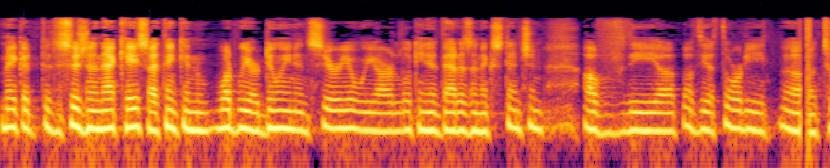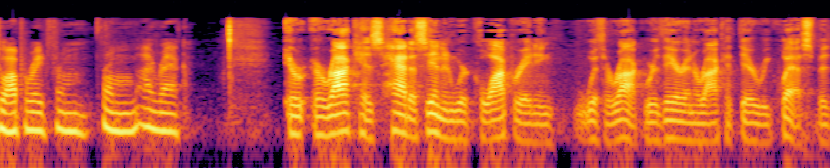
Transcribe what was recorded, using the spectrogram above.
make a the decision in that case. I think in what we are doing in Syria, we are looking at that as an extension of the uh, of the authority uh, to operate from from Iraq. Ir- Iraq has had us in, and we're cooperating with Iraq. We're there in Iraq at their request. But,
